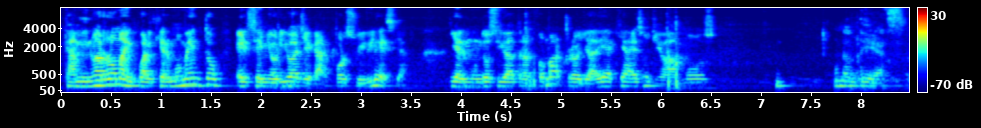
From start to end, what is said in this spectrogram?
camino a Roma, en cualquier momento el Señor iba a llegar por su iglesia y el mundo se iba a transformar. Pero ya de aquí a eso llevamos Unos días.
